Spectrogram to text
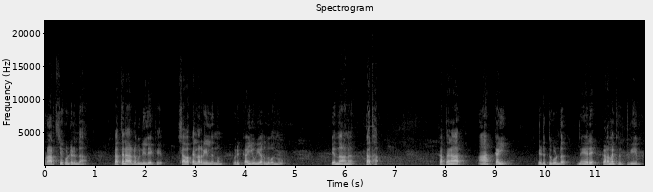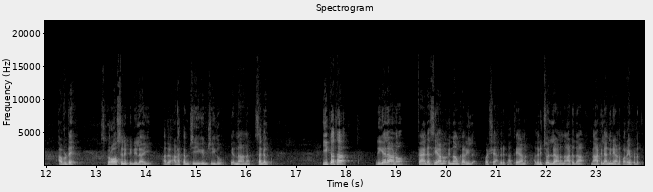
പ്രാർത്ഥിച്ചുകൊണ്ടിരുന്ന കത്തനാരുടെ മുന്നിലേക്ക് ശവക്കല്ലറയിൽ നിന്നും ഒരു കൈ ഉയർന്നു വന്നു എന്നാണ് കഥ. കത്തനാർ ആ കൈ എടുത്തുകൊണ്ട് നേരെ കടമറ്റെത്തുകയും അവിടെ സ്ക്രോസിന് പിന്നിലായി അത് അടക്കം ചെയ്യുകയും ചെയ്തു എന്നാണ് സങ്കല്പം. ഈ കഥ റിയലാണോ ഫാന്റസിയാണോ എന്ന് നമുക്കറിയില്ല. പക്ഷേ അതൊരു കഥയാണ് അതൊരു ചൊല്ലാണ് നാട്ടിൽ നാട്ടിൽ അങ്ങനെയാണ് പറയപ്പെടുന്നത്.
